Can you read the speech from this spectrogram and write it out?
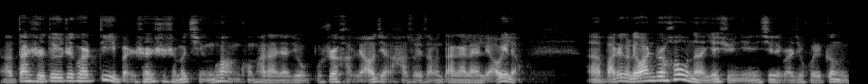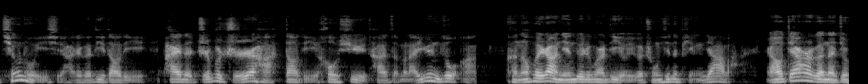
呃，但是对于这块地本身是什么情况，恐怕大家就不是很了解了哈。所以咱们大概来聊一聊。呃，把这个聊完之后呢，也许您心里边就会更清楚一些哈。这个地到底拍的值不值哈？到底后续它怎么来运作啊？可能会让您对这块地有一个重新的评价吧。然后第二个呢，就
